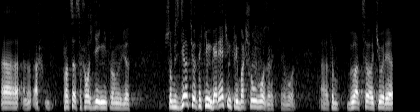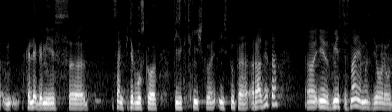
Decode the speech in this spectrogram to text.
э, процесс охлаждения нейтронных звезд, чтобы сделать его таким горячим при большом возрасте. Вот. Это была целая теория коллегами из э, Санкт-Петербургского физико-технического института развита, э, и вместе с нами мы сделали, вот,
